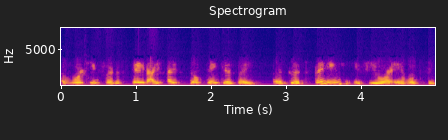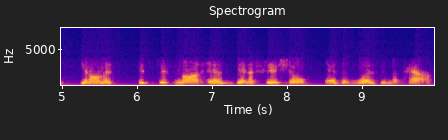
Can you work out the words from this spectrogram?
Of working for the state, I, I still think is a a good thing if you are able to get on it. It's just not as beneficial as it was in the past.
